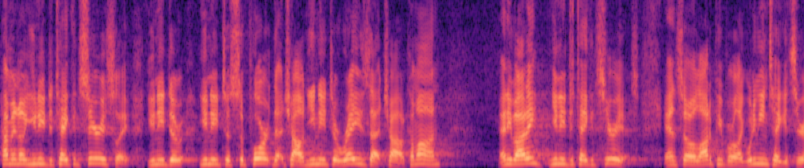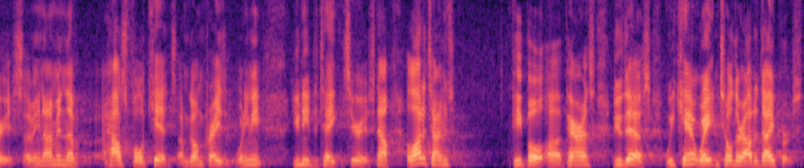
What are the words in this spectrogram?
How many know you need to take it seriously? You need to you need to support that child. You need to raise that child. Come on. Anybody? You need to take it serious. And so a lot of people are like, what do you mean take it serious? I mean, I'm in the house full of kids. I'm going crazy. What do you mean? You need to take it serious. Now, a lot of times, people, uh, parents, do this. We can't wait until they're out of diapers.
